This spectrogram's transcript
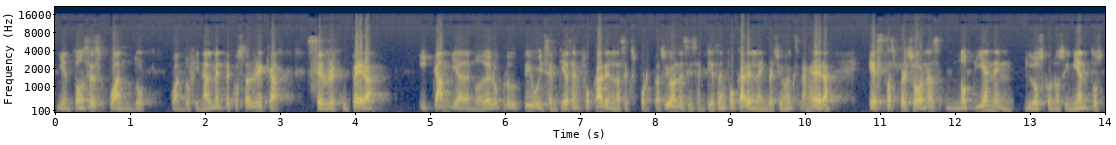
Y entonces cuando, cuando finalmente Costa Rica se recupera y cambia de modelo productivo y se empieza a enfocar en las exportaciones y se empieza a enfocar en la inversión extranjera, estas personas no tienen los conocimientos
